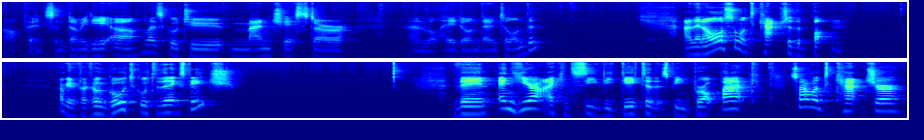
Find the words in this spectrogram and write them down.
I'll put in some dummy data. Let's go to Manchester and we'll head on down to London. And then I also want to capture the button. I'm going to click on go to go to the next page. Then in here I can see the data that's been brought back. So I want to capture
